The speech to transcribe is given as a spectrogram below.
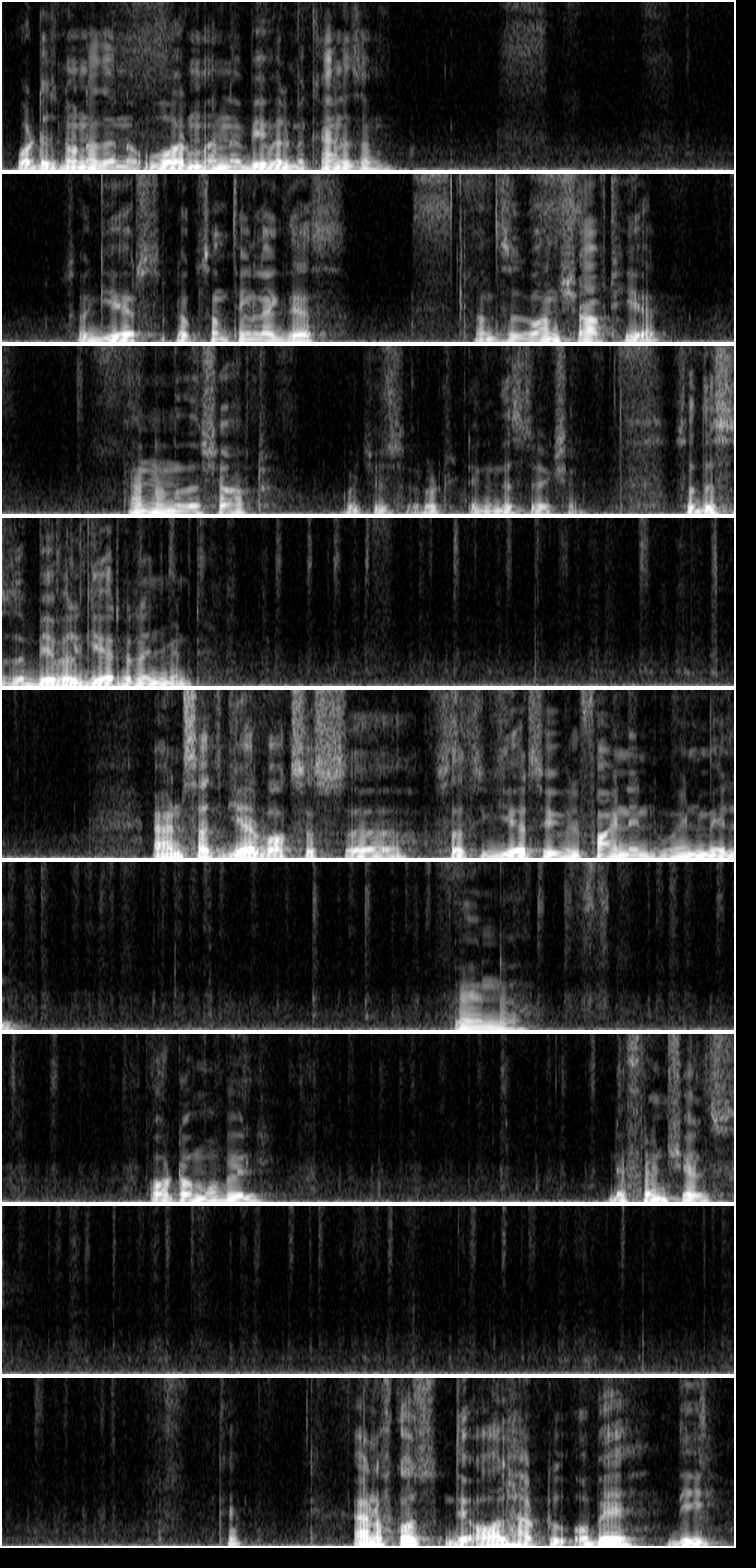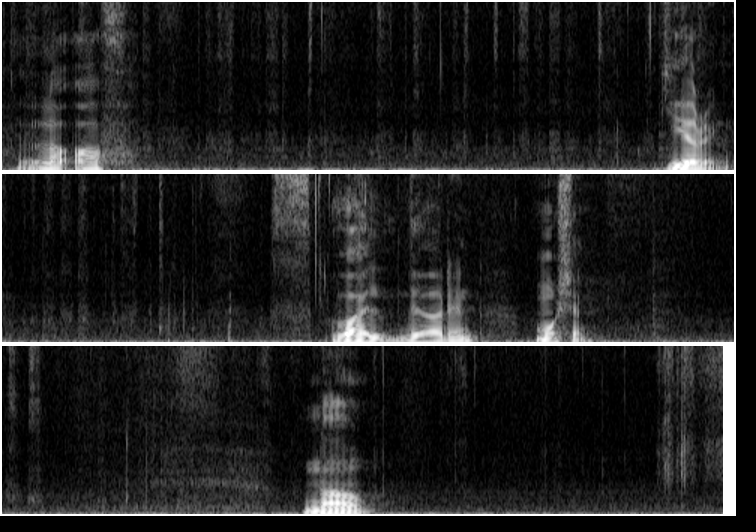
what is known as a worm and a bevel mechanism. So, gears look something like this and this is one shaft here and another shaft which is rotating in this direction. So, this is a bevel gear arrangement and such gearboxes uh, such gears you will find in windmill. In uh, automobile differentials. Okay. And of course they all have to obey the law of gearing while they are in motion. Now,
